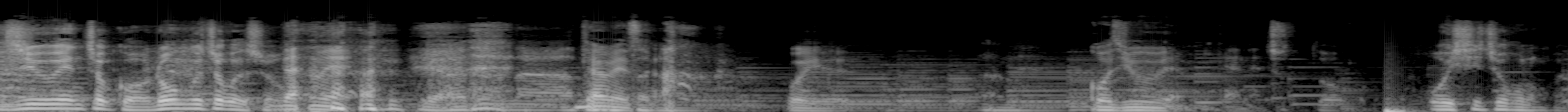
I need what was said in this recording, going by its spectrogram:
10円チョコ、ロングチョコでしょ。ダメ。嫌だなとダメです思ったけどか？こういうあの50円みたいな。ちょっと、美味しいチョコの方が。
